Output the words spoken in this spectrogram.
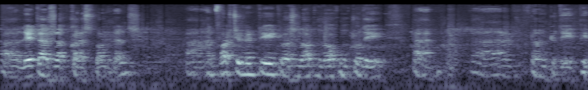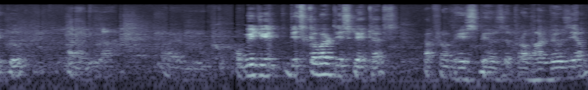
uh, letters of correspondence. Uh, unfortunately, it was not known to the uh, uh, known to the people. Um, um, Avijit discovered these letters uh, from his museum, from her museum,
